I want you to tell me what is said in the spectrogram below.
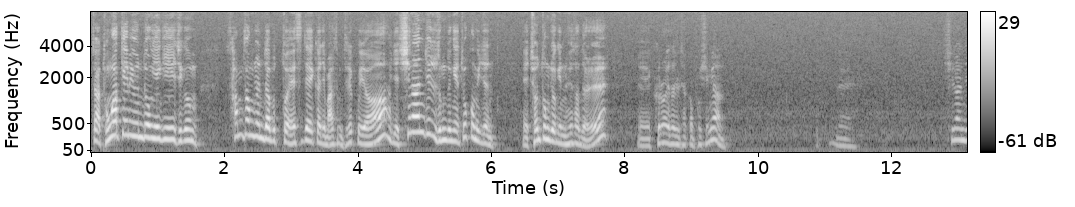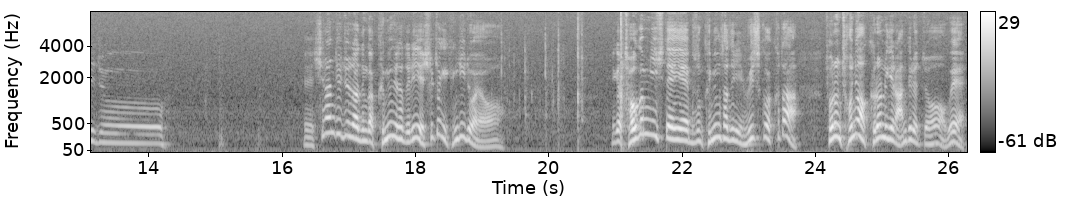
자, 동학개미 운동 얘기 지금 삼성전자부터 SDI까지 말씀드렸고요. 이제 신한지주 등등의 조금 이제 예, 전통적인 회사들 예, 그런 회사들 잠깐 보시면 네. 신한지주 예, 신한지주라든가 금융회사들이 실적이 굉장히 좋아요. 그러니까 저금리 시대에 무슨 금융사들이 리스크가 크다. 저는 전혀 그런 의견을 안 드렸죠. 왜?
